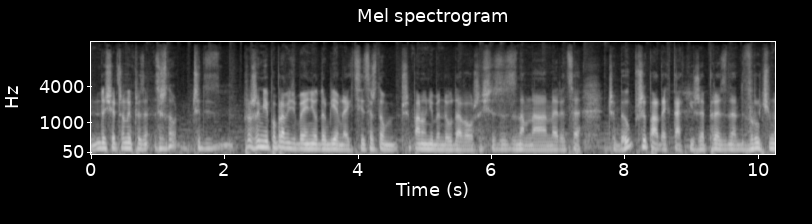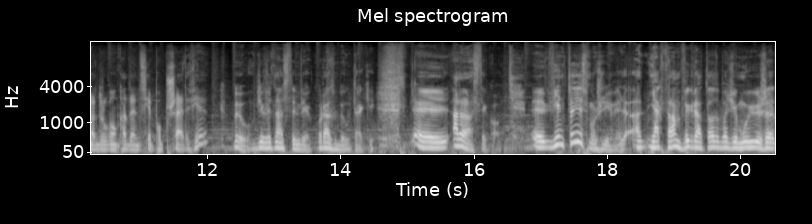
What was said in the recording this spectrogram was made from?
doświadczonych prezydentów. Zresztą, czy, proszę mnie poprawić, bo ja nie odrobiłem lekcji. Zresztą przy panu nie będę udawał, że się znam na Ameryce. Czy był przypadek taki, że prezydent wrócił na drugą kadencję po przerwie? Był w XIX wieku, raz był taki. E, ale raz tylko. E, więc to jest możliwe. A jak Trump wygra to, będzie mówił, że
